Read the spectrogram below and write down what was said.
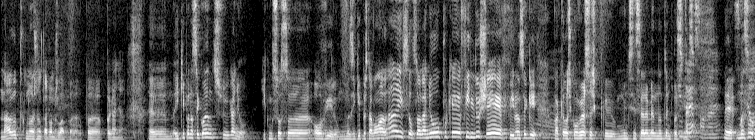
nada, porque nós não estávamos lá para, para, para ganhar. Hum, a equipa não sei quantos ganhou. E começou-se a ouvir, umas equipas estavam lá, ah, isso ele só ganhou porque é filho do chefe e não sei o quê. Para aquelas conversas que, muito sinceramente, não tenho paciência. Interessam, não é? É, mas, eu,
